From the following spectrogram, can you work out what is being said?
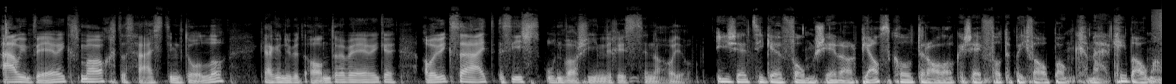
auch im Währungsmarkt, das heißt im Dollar gegenüber den anderen Währungen. Aber wie gesagt, es ist ein unwahrscheinliches Szenario. Einschätzungen vom Gerard Piasco, der Anlagechef der Privatbank Merki Baumann.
